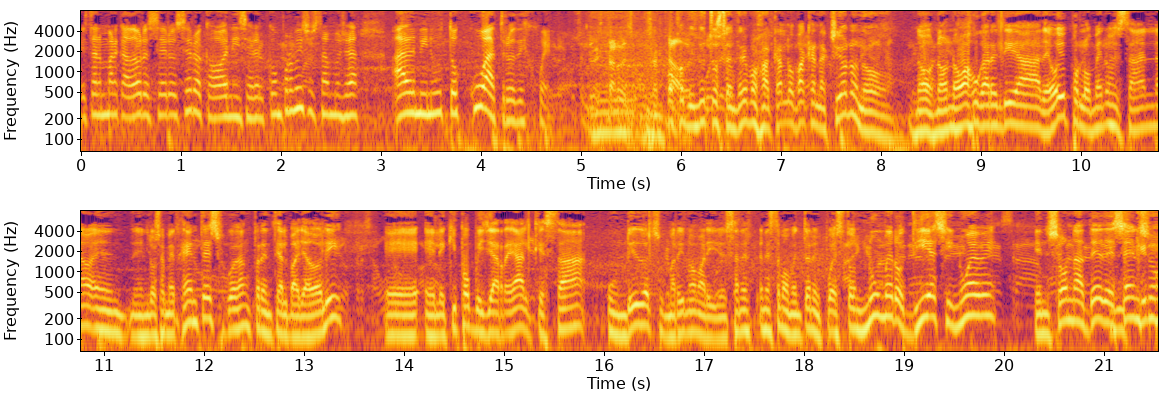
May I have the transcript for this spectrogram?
Está el marcador 0-0, acaba de iniciar el compromiso, estamos ya al minuto 4 de juego. En pocos minutos tendremos a Carlos Vaca en acción o no. No, no, no va a jugar el día de hoy, por lo menos está en, la- en- en los emergentes, juegan frente al Valladolid. Eh, el equipo Villar Villarreal, que está hundido el submarino amarillo. Está en este momento en el puesto número 19 en zona de descenso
